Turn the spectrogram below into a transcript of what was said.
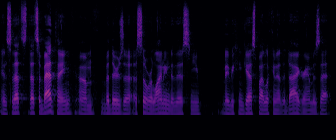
And so that's, that's a bad thing, um, but there's a, a, silver lining to this, and you maybe can guess by looking at the diagram, is that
